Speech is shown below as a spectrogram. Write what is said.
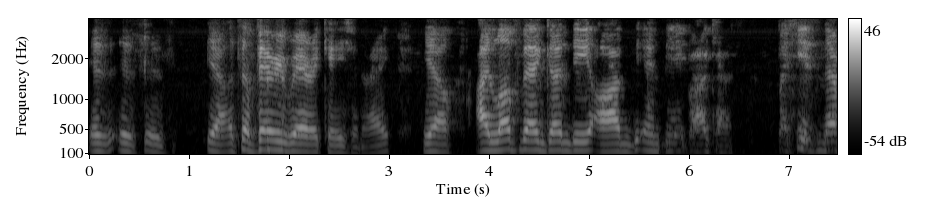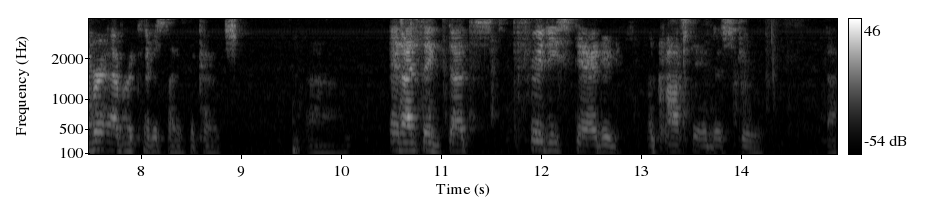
is is is yeah, it's a very rare occasion, right? You know, I love Van Gundy on the NBA broadcast, but he has never ever criticized the coach, um, and I think that's pretty standard across the industry. Um,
